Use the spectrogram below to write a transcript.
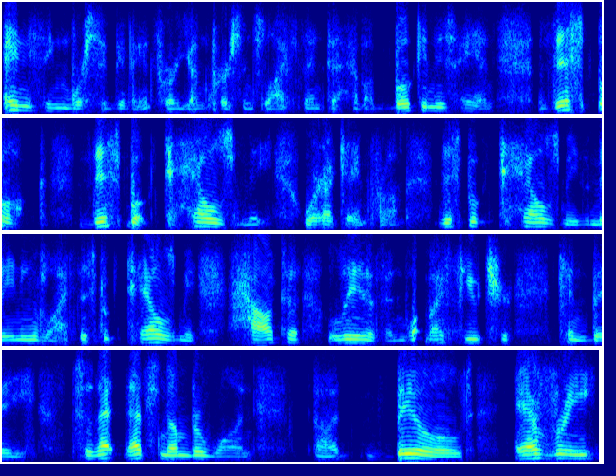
anything more significant for a young person's life than to have a book in his hand. This book, this book tells me where I came from. This book tells me the meaning of life. This book tells me how to live and what my future can be. So that that's number one. Uh, build every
